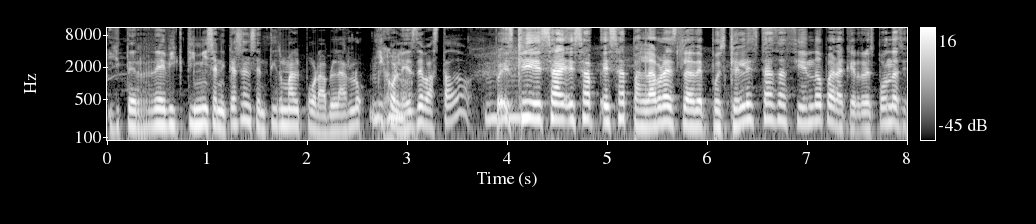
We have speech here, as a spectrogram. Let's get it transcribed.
y te revictimizan y te hacen sentir mal por hablarlo, híjole, es devastador. Pues es que esa, esa, esa palabra es la de, pues, ¿qué le estás haciendo para que respondas?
